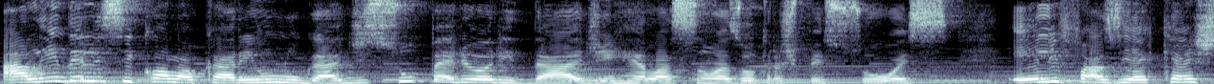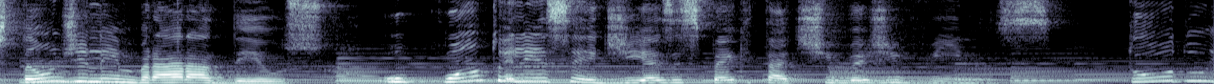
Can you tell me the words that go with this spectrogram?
Além dele se colocar em um lugar de superioridade em relação às outras pessoas, ele fazia questão de lembrar a Deus o quanto ele excedia as expectativas divinas. Tudo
